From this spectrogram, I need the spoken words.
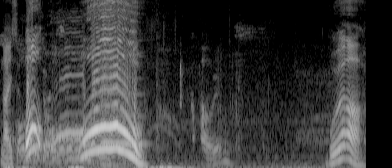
나이스 오, 오! 파울. 뭐야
